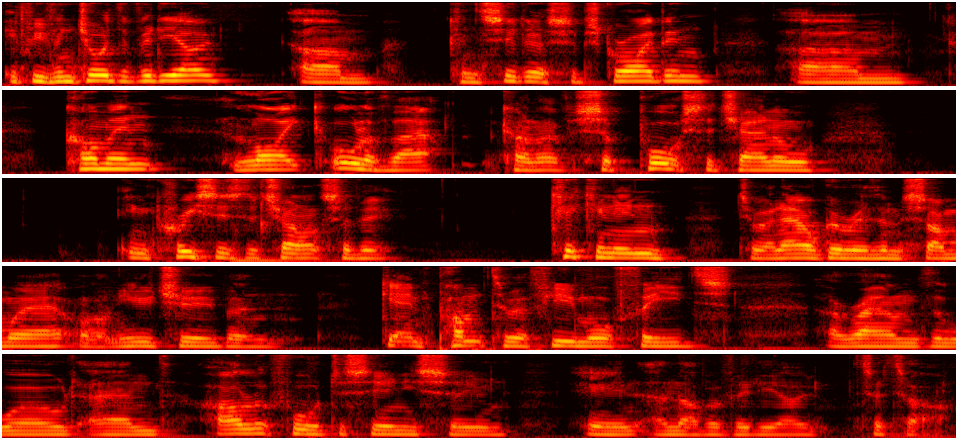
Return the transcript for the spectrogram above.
if you've enjoyed the video, um, consider subscribing, um, comment, like, all of that kind of supports the channel, increases the chance of it kicking in to an algorithm somewhere on YouTube and getting pumped to a few more feeds around the world. And I'll look forward to seeing you soon in another video. Ta ta.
